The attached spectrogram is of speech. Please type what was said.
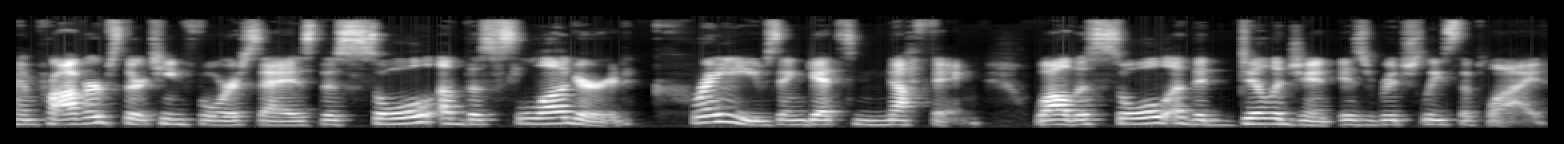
And Proverbs 13:4 says, "The soul of the sluggard craves and gets nothing, while the soul of the diligent is richly supplied."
